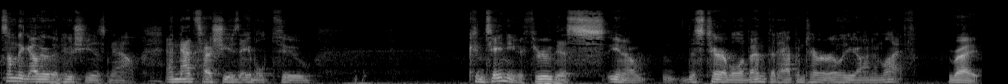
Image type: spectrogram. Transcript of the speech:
something other than who she is now and that's how she is able to continue through this you know this terrible event that happened to her early on in life Right.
